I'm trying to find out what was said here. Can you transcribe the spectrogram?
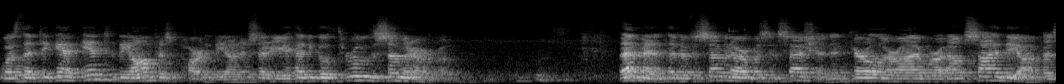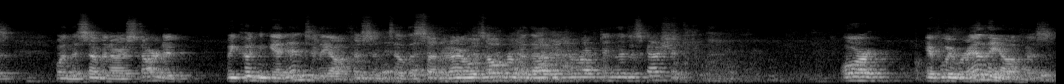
was that to get into the office part of the Honor Center, you had to go through the seminar room. That meant that if a seminar was in session and Carol or I were outside the office when the seminar started, we couldn't get into the office until the seminar was over without interrupting the discussion. Or if we were in the office,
